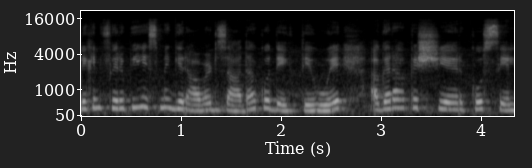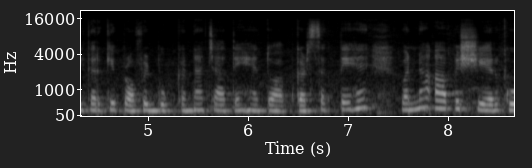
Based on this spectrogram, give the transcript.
लेकिन फिर भी इसमें गिरावट ज़्यादा को देखते हुए अगर आप इस शेयर को सेल करके प्रॉफिट बुक करना चाहते हैं तो आप कर सकते हैं, वरना आप इस शेयर को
